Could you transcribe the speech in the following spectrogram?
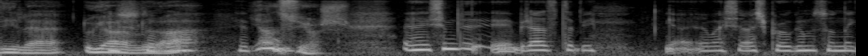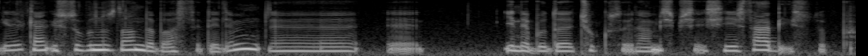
dile, duyarlılığa Hep yansıyor. Ee, şimdi e, biraz tabii yavaş yavaş programın sonuna gelirken üslubunuzdan da bahsedelim. Ee, e, yine bu da çok söylenmiş bir şey. Şiirsel bir üslup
